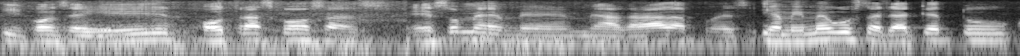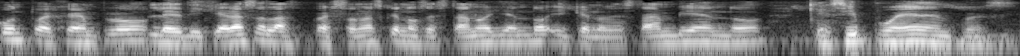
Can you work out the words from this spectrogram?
y conseguir otras cosas. Eso me, me, me, agrada, pues. Y a mí me gustaría que tú, con tu ejemplo, le dijeras a las personas que nos están oyendo y que nos están viendo que sí pueden, pues.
